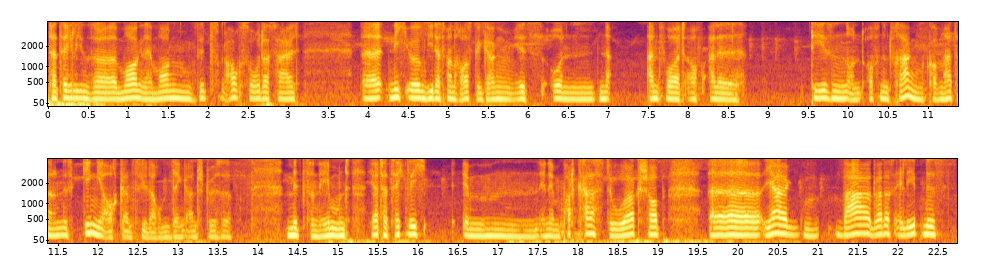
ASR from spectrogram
tatsächlich in, der Morgen, in der Morgensitzung auch so, dass halt äh, nicht irgendwie, dass man rausgegangen ist und eine Antwort auf alle Thesen und offenen Fragen bekommen hat, sondern es ging ja auch ganz viel darum, Denkanstöße mitzunehmen. Und ja, tatsächlich im, in dem Podcast-Workshop, äh, ja, war, war das Erlebnis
